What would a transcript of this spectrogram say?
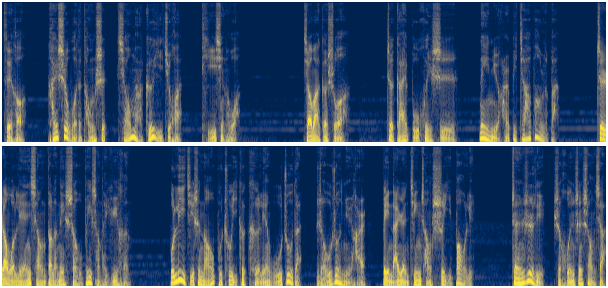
最后，还是我的同事小马哥一句话提醒了我。小马哥说：“这该不会是那女孩被家暴了吧？”这让我联想到了那手背上的淤痕，我立即是脑补出一个可怜无助的柔弱女孩。被男人经常施以暴力，整日里是浑身上下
